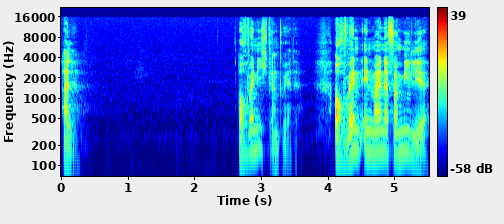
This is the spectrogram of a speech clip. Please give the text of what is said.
Alle. Auch wenn ich krank werde. Auch wenn in meiner Familie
